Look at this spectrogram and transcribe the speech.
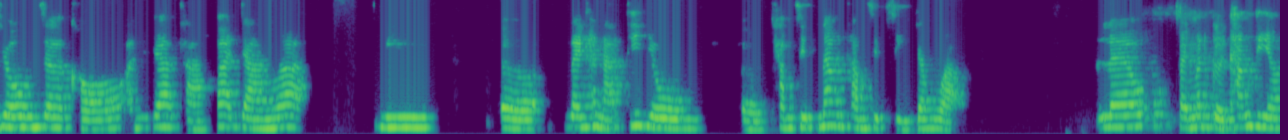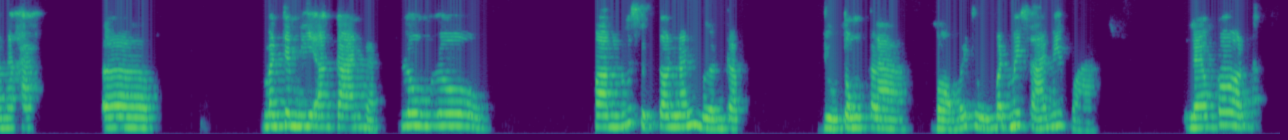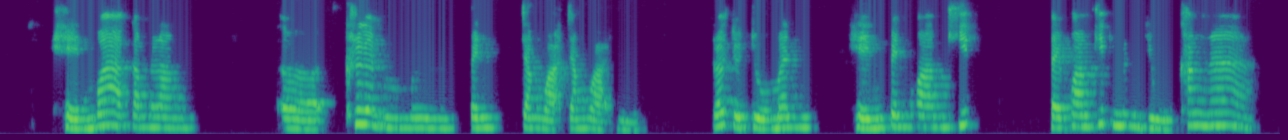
โยมจะขออนุญาตถามพระอาจารย์ว่ามีเอ่อในขณะที่โยมเอ่อทำสิบนั่งทำสิบสี่จังหวะ แล้วแต่มันเกิดครั้งเดียวนะคะ เอ่อมันจะมีอาการแบบโล่งๆความรู้สึกตอนนั้นเหมือนกับอยู่ตรงกลางบอกไม่ถูกมันไม่ซ้ายไม่ขวา แล้วก็เห็นว่ากำลัง เออเคลื่อนมือเป็นจังหวะจังหวะอยู่ แล้วจู่ๆมันเห็นเป็นความคิด แต่ความคิดมันอยู่ข้างหน้า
